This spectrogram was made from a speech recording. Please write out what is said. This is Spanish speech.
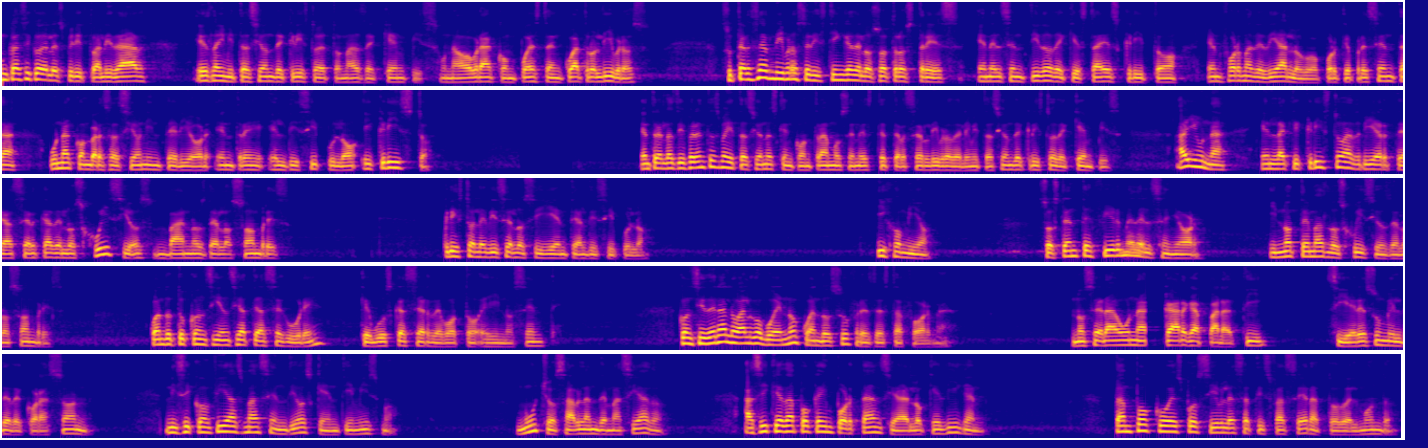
Un clásico de la espiritualidad es La imitación de Cristo de Tomás de Kempis, una obra compuesta en cuatro libros. Su tercer libro se distingue de los otros tres en el sentido de que está escrito en forma de diálogo porque presenta una conversación interior entre el discípulo y Cristo. Entre las diferentes meditaciones que encontramos en este tercer libro de la imitación de Cristo de Kempis, hay una en la que Cristo advierte acerca de los juicios vanos de los hombres. Cristo le dice lo siguiente al discípulo. Hijo mío, sostente firme del Señor y no temas los juicios de los hombres. Cuando tu conciencia te asegure que buscas ser devoto e inocente. Considéralo algo bueno cuando sufres de esta forma. No será una carga para ti si eres humilde de corazón, ni si confías más en Dios que en ti mismo. Muchos hablan demasiado, así que da poca importancia a lo que digan. Tampoco es posible satisfacer a todo el mundo.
